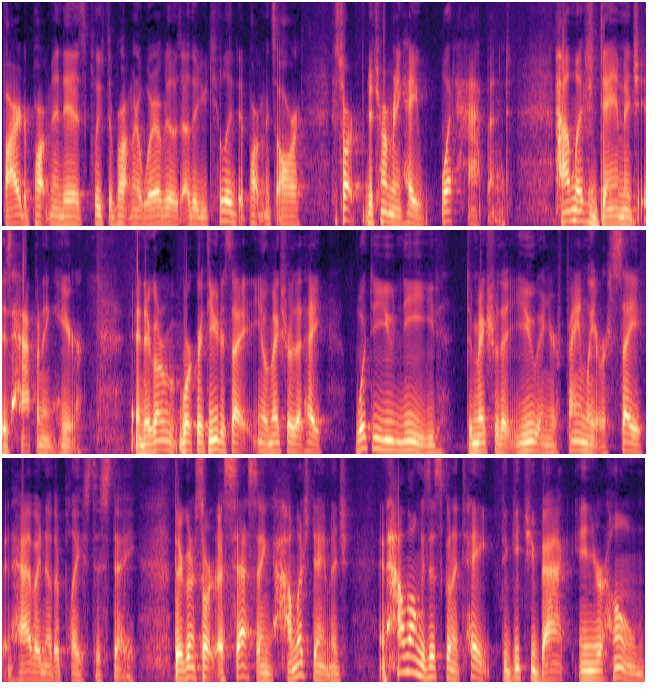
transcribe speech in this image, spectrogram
fire department is, police department, or whatever those other utility departments are to start determining hey, what happened? How much damage is happening here? And they're going to work with you to say, you know, make sure that hey, what do you need to make sure that you and your family are safe and have another place to stay. They're going to start assessing how much damage and how long is this going to take to get you back in your home.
